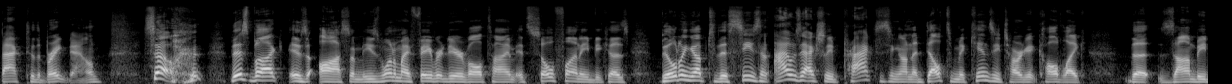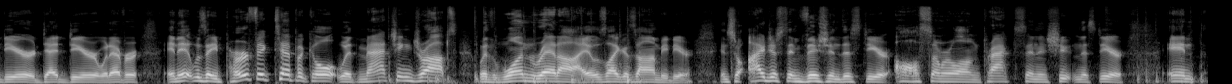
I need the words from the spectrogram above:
back to the breakdown. So, this buck is awesome. He's one of my favorite deer of all time. It's so funny because building up to this season, I was actually practicing on a Delta McKenzie target called like the zombie deer or dead deer or whatever. And it was a perfect typical with matching drops with one red eye. It was like a zombie deer. And so I just envisioned this deer all summer long practicing and shooting this deer. And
